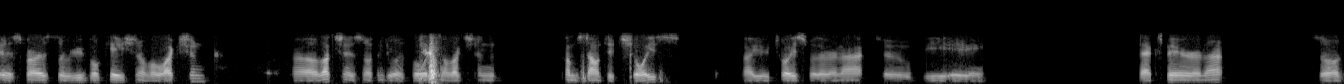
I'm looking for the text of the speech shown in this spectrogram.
as far as the revocation of election. Uh, election has nothing to do with voting. Election comes down to choice. Uh, your choice whether or not to be a taxpayer or not. So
